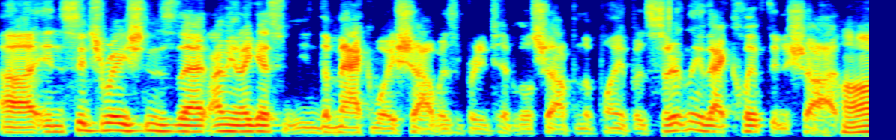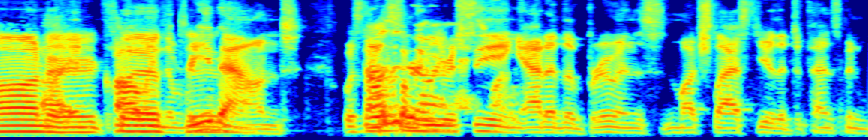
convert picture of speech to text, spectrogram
uh, in situations that, I mean, I guess the McAvoy shot was a pretty typical shot from the point, but certainly that Clifton shot uh, Connor and following the rebound was not was something really we were nice seeing one. out of the Bruins much last year. The defensemen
